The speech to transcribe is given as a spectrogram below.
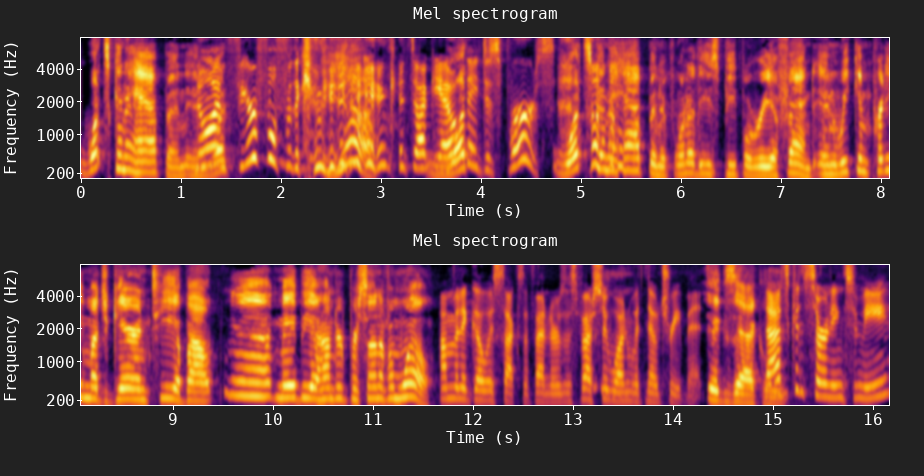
What's going to happen? No, what, I'm fearful for the community Yeah. in Kentucky. I What- hope they disperse. what's going to happen if one of these people reoffend? And we can pretty much guarantee about eh, maybe 100% of them will. I'm going to go with sex offenders, especially one with no treatment. Exactly. That's concerning to me.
